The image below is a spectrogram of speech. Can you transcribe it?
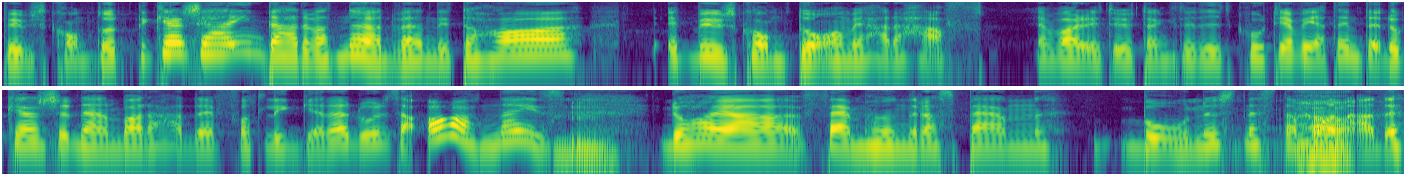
buskontot. Det kanske inte hade varit nödvändigt att ha ett buskonto om vi hade haft varit utan kreditkort, jag vet inte, då kanske den bara hade fått ligga där. Då är det så här, ah nice, Mm. då har jag 500 spänn bonus nästa Ja. månad.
